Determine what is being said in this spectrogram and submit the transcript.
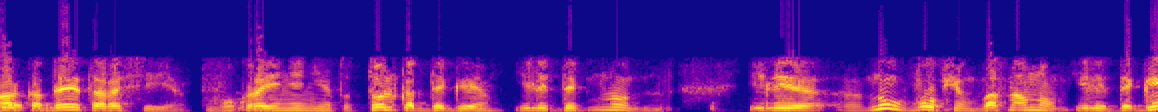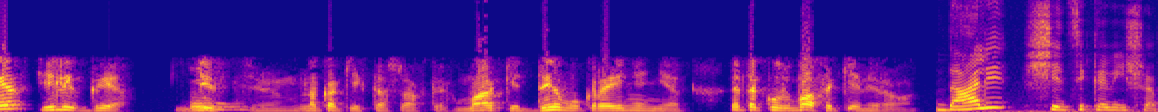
Марка Д это Россия. В Украине нету. Только ДГ. Д- ну, э, ну, в общем, в основном, или ДГ, или Г. Есть э, на каких-то шахтах. Марки Д в Украине нет. Это Кузбасс и Кемерово. Далі ще цікавіше.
